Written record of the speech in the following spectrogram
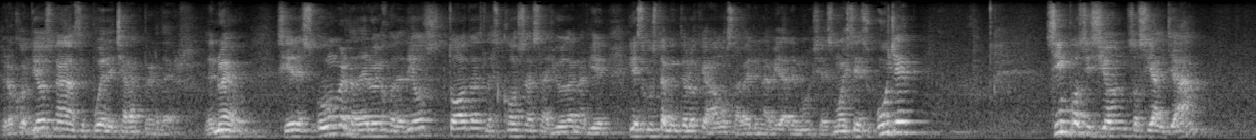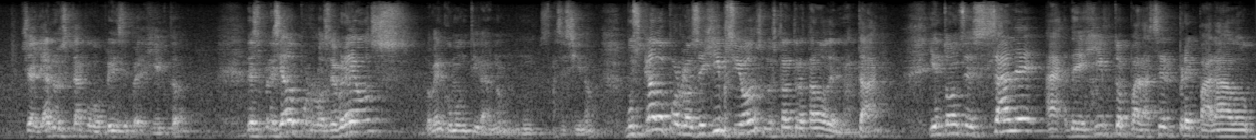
Pero con Dios nada se puede echar a perder. De nuevo, si eres un verdadero hijo de Dios, todas las cosas ayudan a bien. Y es justamente lo que vamos a ver en la vida de Moisés. Moisés huye sin posición social ya, ya ya no está como príncipe de Egipto, despreciado por los hebreos, lo ven como un tirano, un asesino, buscado por los egipcios, lo están tratando de matar, y entonces sale de Egipto para ser preparado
